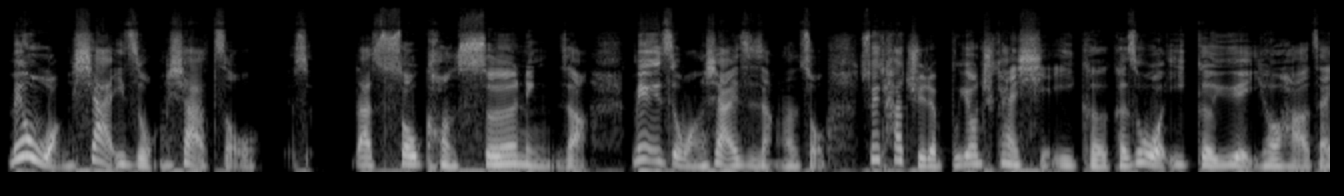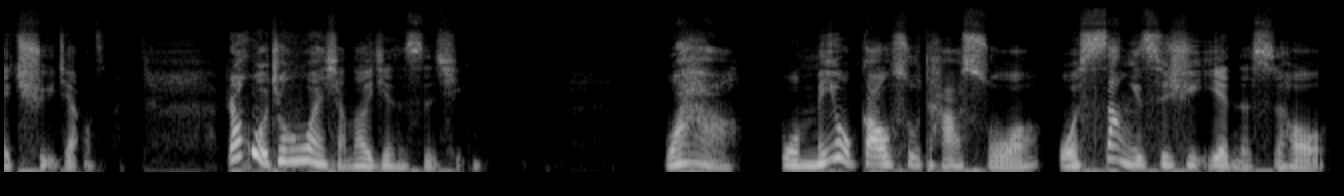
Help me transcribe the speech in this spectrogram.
没有往下一直往下走。That's so concerning，你知道？没有一直往下一直往上走，所以他觉得不用去看血液科。可是我一个月以后还要再去这样子。然后我就忽然想到一件事情，哇！我没有告诉他说，我上一次去验的时候，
